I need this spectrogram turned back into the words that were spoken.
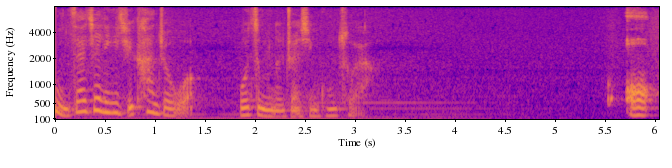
你在这里一直看着我，我怎么能专心工作呀？哦哦，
